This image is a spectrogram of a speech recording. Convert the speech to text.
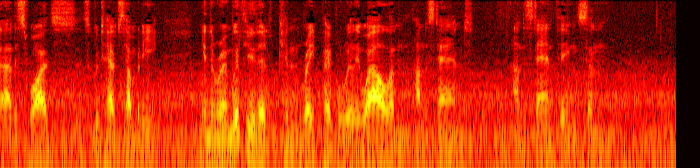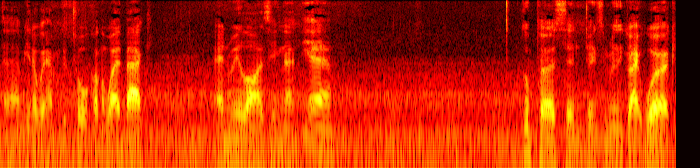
uh, this is why it's it's good to have somebody in the room with you that can read people really well and understand understand things. And um, you know, we're having a good talk on the way back, and realizing that yeah, good person doing some really great work,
